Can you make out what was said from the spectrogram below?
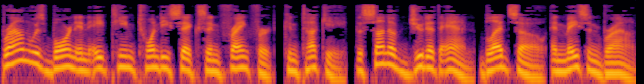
Brown was born in 1826 in Frankfort, Kentucky, the son of Judith Ann Bledsoe and Mason Brown.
